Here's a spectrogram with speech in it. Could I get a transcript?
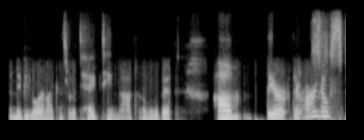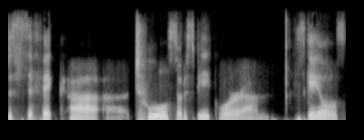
And maybe Laura and I can sort of tag team that a little bit. Um, there, there are no specific uh, tools, so to speak, or um, scales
